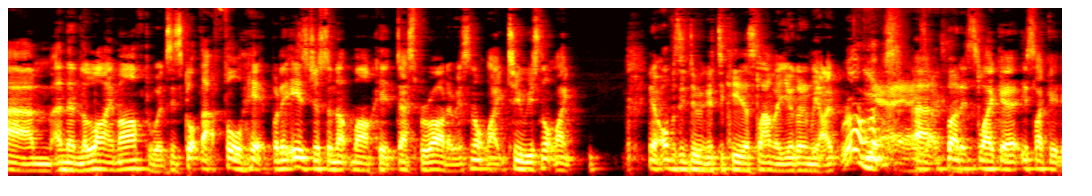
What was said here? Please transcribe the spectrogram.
um, and then the lime afterwards. It's got that full hit, but it is just an upmarket desperado. It's not like two, it's not like, you know, obviously doing a tequila slammer, you're going to be like! Yeah, yeah, Uh, but it's like a, it's like a,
